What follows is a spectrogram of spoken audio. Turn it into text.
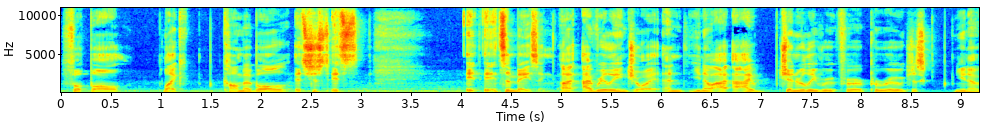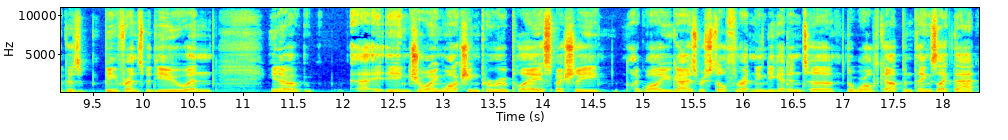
football, like CONMEBOL. It's just it's it, it's amazing. I, I really enjoy it, and you know I, I generally root for Peru just you know because being friends with you and you know uh, enjoying watching Peru play, especially like while you guys were still threatening to get into the World Cup and things like that.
